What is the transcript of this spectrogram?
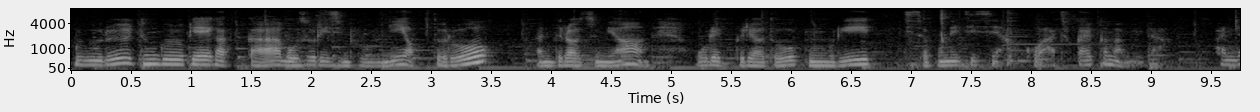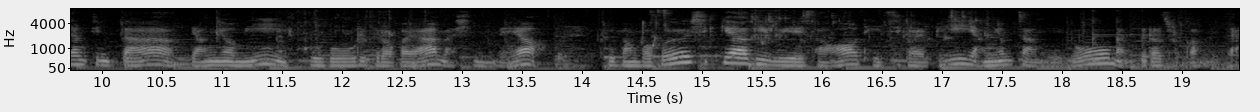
무를 둥글게 깎아 모서리진 부분이 없도록 만들어주면 오래 끓여도 국물이 지저분해지지 않고 아주 깔끔합니다. 간장찜닭 양념이 골고루 들어가야 맛있는데요. 그 방법을 쉽게 하기 위해서 돼지갈비 양념장으로 만들어 줄 겁니다.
